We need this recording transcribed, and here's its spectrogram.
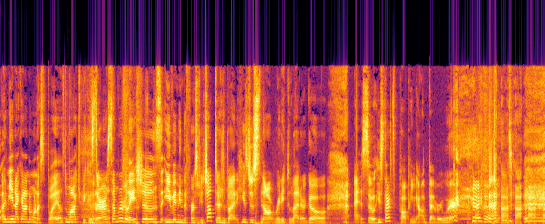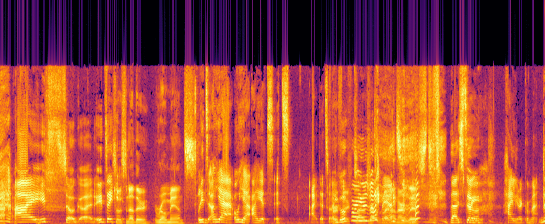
I mean, I kind of don't want to spoil too much because there are some revelations even in the first few chapters, but he's just not ready to let her go. And so he starts popping up everywhere. I, it's so good. It's like So it's another romance. it's uh, yeah, oh yeah, I it's it's I that's what I go for Love usually. Right on our list. That's So great. highly recommend.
